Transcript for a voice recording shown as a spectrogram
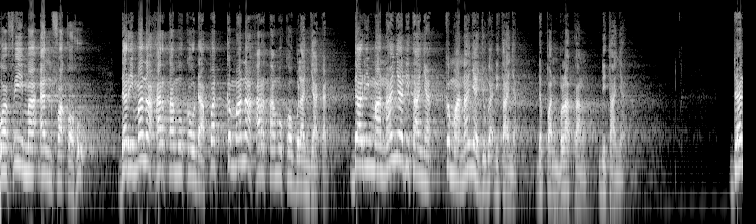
wa fima anfaqahu? Dari mana hartamu kau dapat ke mana hartamu kau belanjakan dari mananya ditanya ke mananya juga ditanya depan belakang ditanya dan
